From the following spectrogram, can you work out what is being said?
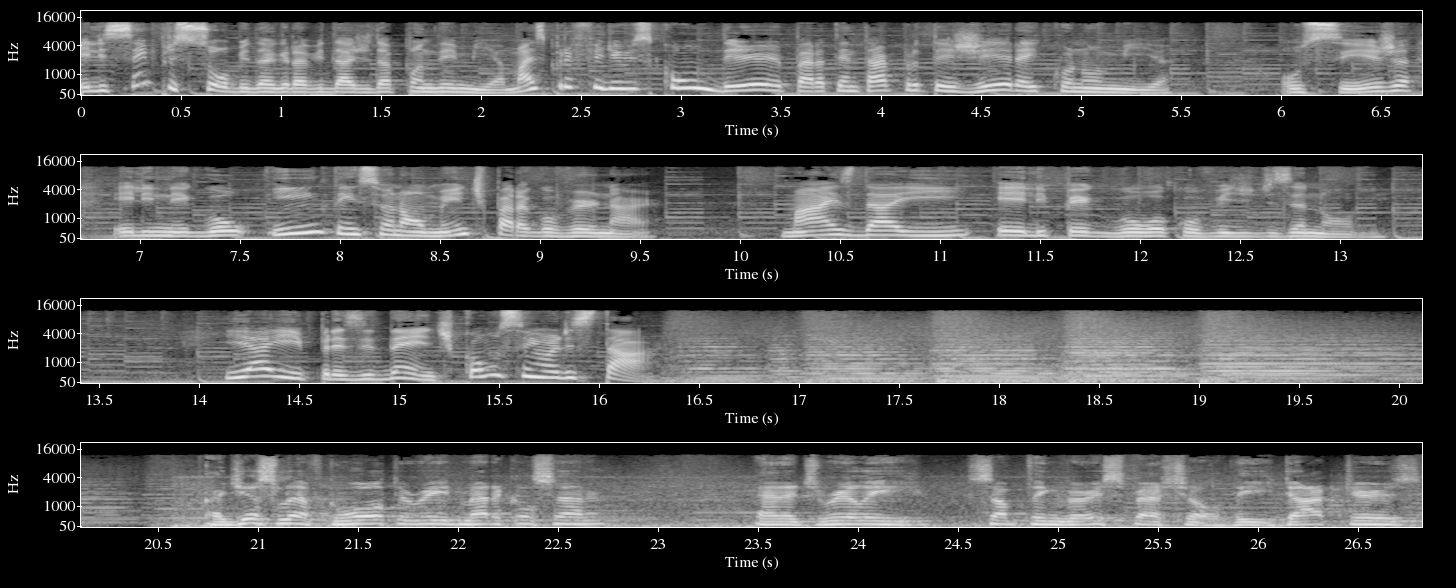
Ele sempre soube da gravidade da pandemia, mas preferiu esconder para tentar proteger a economia. Ou seja, ele negou intencionalmente para governar. Mas daí ele pegou a Covid-19. E aí, presidente, como o senhor está? I just left Walter Reed Medical Center, and it's really something very special. The doctors,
